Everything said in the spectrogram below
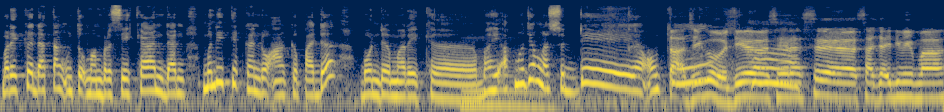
Mereka datang untuk membersihkan dan menitipkan doa kepada bonda mereka. Hmm. Baik, Akmal janganlah sedih. Okey. Tak cikgu, dia Ha. saya rasa sajak ini memang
